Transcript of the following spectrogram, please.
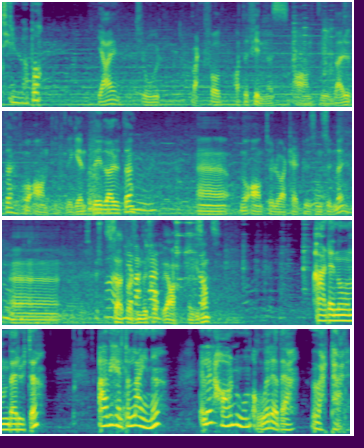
trua på. Jeg tror i hvert fall at det finnes annet liv der ute, og annet intelligent liv der ute. Eh, noe annet ville vært helt usannsynlig. Eh, Spørsmålet er om vi har vært her. Ja, ikke sant? Er det noen der ute? Er vi helt aleine, eller har noen allerede vært her?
